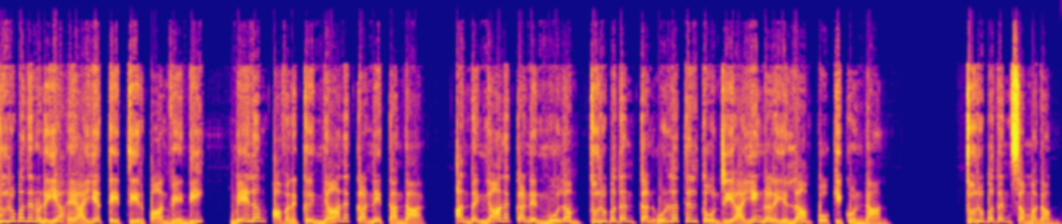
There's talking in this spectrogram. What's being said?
துருபதனுடைய ஐயத்தை தீர்ப்பான் வேண்டி மேலும் அவனுக்கு ஞானக் கண்ணை தந்தார். அந்த ஞானக்கண்ணின் மூலம் துருபதன் தன் உள்ளத்தில் தோன்றிய ஐயங்களை எல்லாம் போக்கிக் கொண்டான். துருபதன் சம்மதம்.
